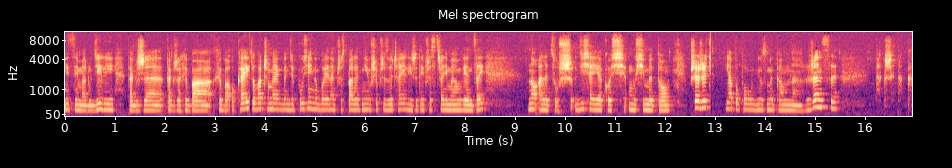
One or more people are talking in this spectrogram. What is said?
nic nie marudzili, także, także chyba, chyba ok. Zobaczymy jak będzie później, no bo jednak przez parę dni już się przyzwyczaili, że tej przestrzeni mają więcej. No ale cóż, dzisiaj jakoś musimy to przeżyć. Ja po południu zmykam na rzęsy, także tak.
